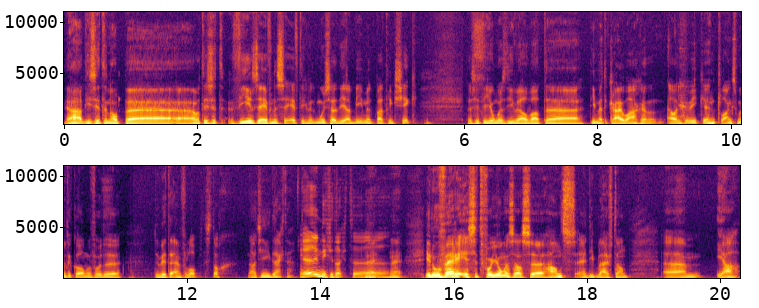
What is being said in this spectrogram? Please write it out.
Ja, die zitten op, uh, wat is het, 4,77 met Moussa Diaby, met Patrick Schick. Daar zitten jongens die wel wat, uh, die met de kruiwagen elke weekend langs moeten komen voor de, de witte envelop. Dat is toch dat had je niet gedacht, hè? Nee, niet gedacht. Uh... Nee, nee. In hoeverre is het voor jongens als uh, Hans, hè, die blijft dan, um, ja,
